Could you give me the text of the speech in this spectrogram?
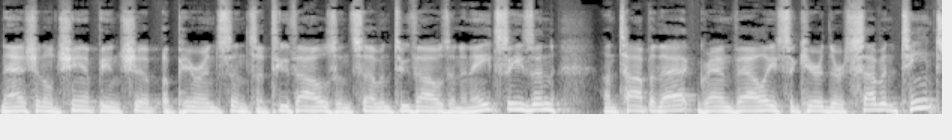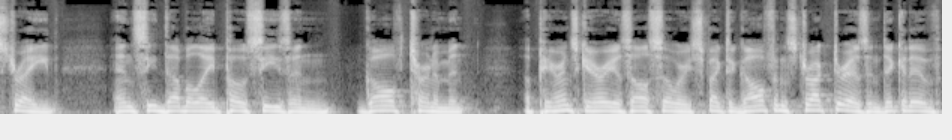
national championship appearance since the 2007 2008 season. On top of that, Grand Valley secured their 17th straight NCAA postseason golf tournament appearance. Gary is also a respected golf instructor, as indicative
